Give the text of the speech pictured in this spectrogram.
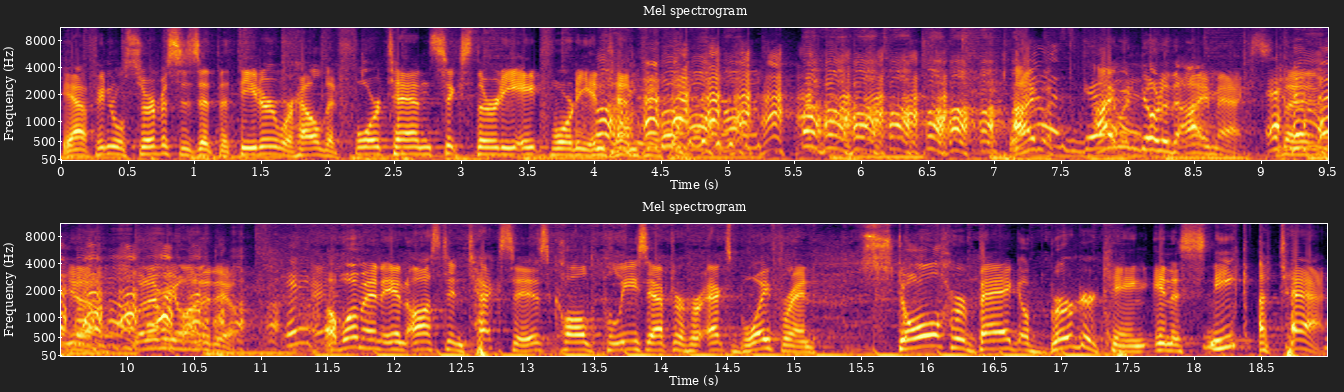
Yeah, funeral services at the theater were held at 410, 630, 840, and 1050. I would, I would go to the IMAX, but you know, whatever you want to do. A woman in Austin, Texas called police after her ex-boyfriend stole her bag of Burger King in a sneak attack.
